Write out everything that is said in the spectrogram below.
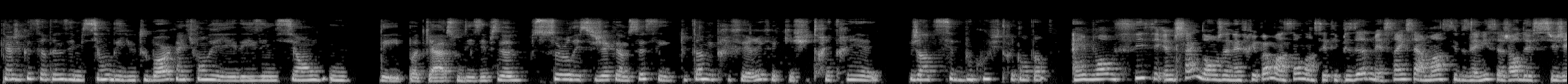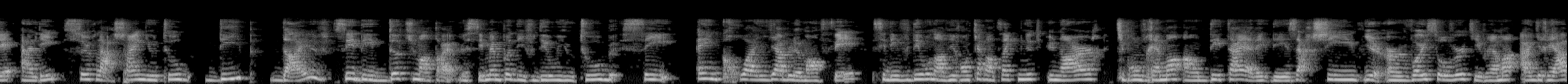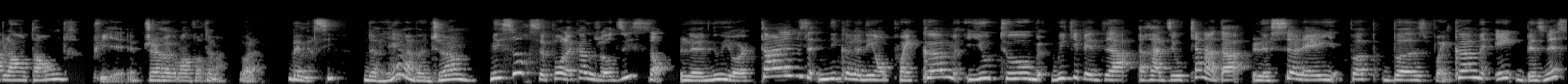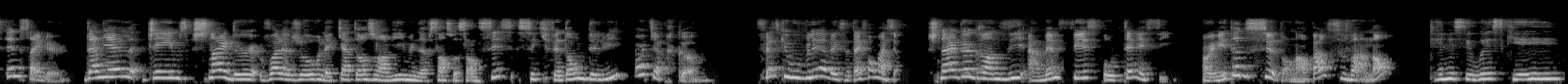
Quand j'écoute certaines émissions des YouTubers, quand ils font des, des émissions ou des podcasts ou des épisodes sur des sujets comme ça, c'est tout le temps mes préférés, fait que je suis très très... J'anticipe beaucoup, je suis très contente. Hey, moi aussi, c'est une chaîne dont je ne ferai pas mention dans cet épisode, mais sincèrement, si vous aimez ce genre de sujet, allez sur la chaîne YouTube Deep Dive. C'est des documentaires, c'est même pas des vidéos YouTube, c'est incroyablement fait. C'est des vidéos d'environ 45 minutes, une heure, qui vont vraiment en détail avec des archives. Il y a un voice-over qui est vraiment agréable à entendre. Puis, euh, je le recommande fortement. Voilà. Ben merci. De rien, ma bonne chum. Mes sources pour le cas d'aujourd'hui sont le New York Times, nickelodeon.com, YouTube, Wikipédia, Radio-Canada, Le Soleil, popbuzz.com et Business Insider. Daniel James Schneider voit le jour le 14 janvier 1966, ce qui fait donc de lui un Capricorne. Faites ce que vous voulez avec cette information. Schneider grandit à Memphis, au Tennessee. Un état du Sud, on en parle souvent, non? Tennessee Whiskey.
